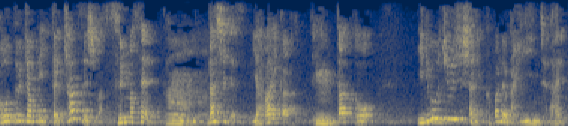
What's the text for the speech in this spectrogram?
GoTo キャンペーン一回キャンセルします。すみません。うん。なしです。やばいからって言った後、医療従事者に配ればいいんじゃない？の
